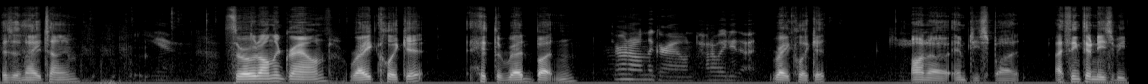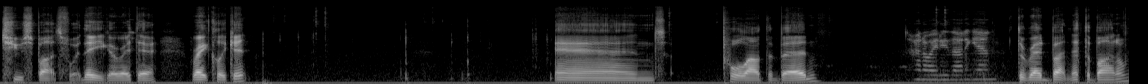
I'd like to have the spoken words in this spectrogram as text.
Is it nighttime? Yeah. Throw it on the ground, right click it, hit the red button, Throw it on the ground. How do I do that? right click it. On a empty spot. I think there needs to be two spots for it. There you go, right there. Right click it. And pull out the bed. How do I do that again? The red button at the bottom.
